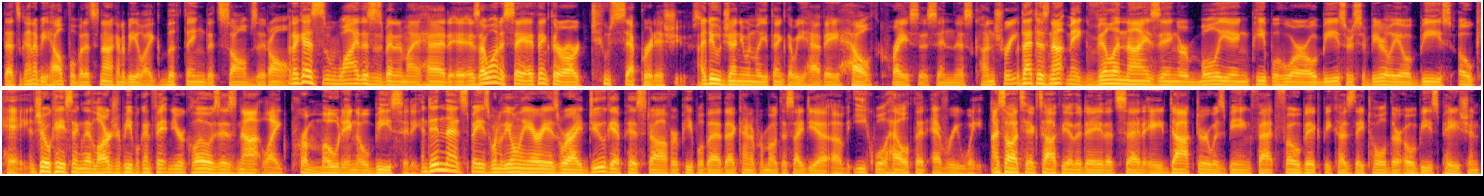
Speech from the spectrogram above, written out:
that's going to be helpful, but it's not going to be like the thing that solves it all. But I guess why this has been in my head is I want to say I think there are two separate issues. I do genuinely think that we have a health crisis in this country, but that does not make villainizing or bullying people who are obese or severely obese okay. And showcasing that larger people can fit into your clothes is not like promoting obesity. And in that space, one of the only areas where I do get pissed off are people that, that kind of promote this idea of equal health at every weight. I saw a TikTok the other day that said a doctor was being fat phobic because they told their obese patient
